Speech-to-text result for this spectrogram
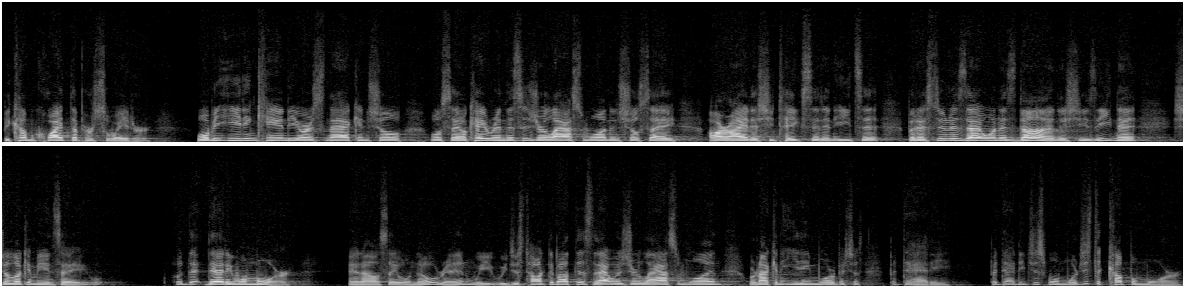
become quite the persuader. We'll be eating candy or a snack, and she'll we'll say, "Okay, Ren, this is your last one," and she'll say, "All right," as she takes it and eats it. But as soon as that one is done, as she's eating it, she'll look at me and say, oh, "Daddy, one more." And I'll say, Well, no, Ren, we, we just talked about this. That was your last one. We're not going to eat anymore. But just, but daddy, but daddy, just one more, just a couple more.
